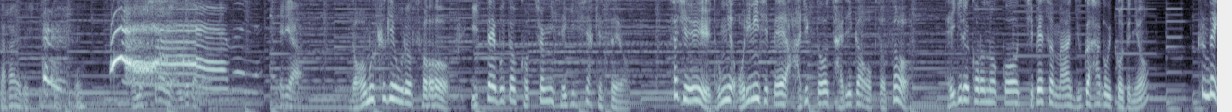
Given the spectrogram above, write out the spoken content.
나가야 같은데. 너무 시끄러우면 안 되잖아. 제리야. 너무 크게 울어서 이때부터 걱정이 되기 시작했어요. 사실 동네 어린이집에 아직도 자리가 없어서 대기를 걸어놓고 집에서만 육아하고 있거든요. 그런데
